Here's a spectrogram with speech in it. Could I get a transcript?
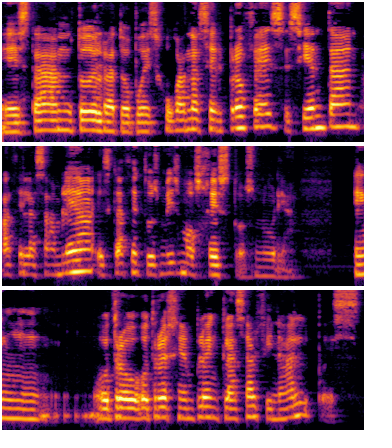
Están todo el rato pues jugando a ser profes, se sientan, hacen la asamblea, es que hace tus mismos gestos, Nuria. En otro, otro ejemplo en clase al final, pues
